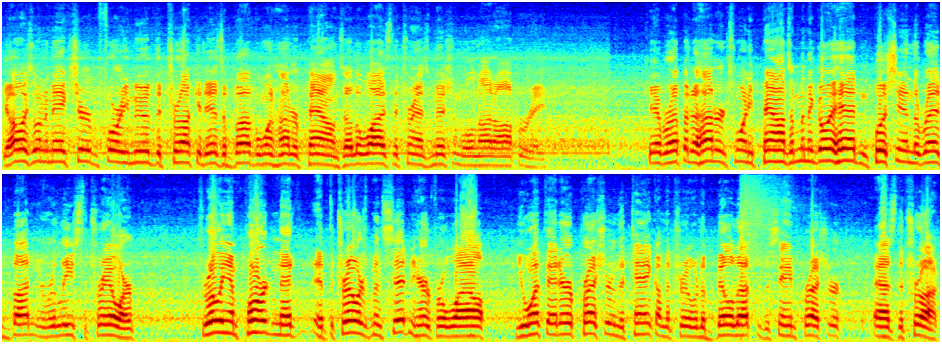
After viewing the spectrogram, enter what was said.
You always wanna make sure before you move the truck it is above 100 pounds, otherwise the transmission will not operate. Okay, we're up at 120 pounds. I'm gonna go ahead and push in the red button and release the trailer. It's really important that if the trailer's been sitting here for a while, you want that air pressure in the tank on the trailer to build up to the same pressure as the truck.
